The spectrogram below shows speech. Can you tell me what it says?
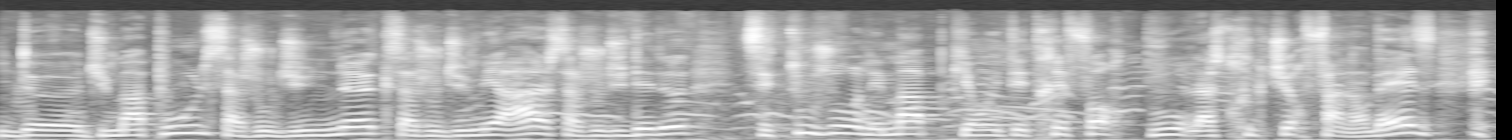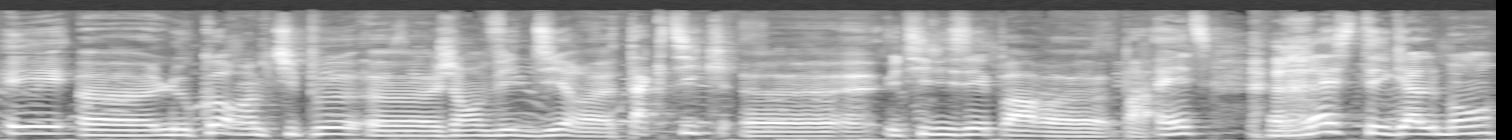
de, du Mapool, ça joue du Nuck, ça joue du Mirage, ça joue du D2. C'est toujours les maps qui ont été très fortes pour la structure finlandaise. Et euh, le corps un petit peu, euh, j'ai envie de dire, euh, tactique utilisé par, par reste également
